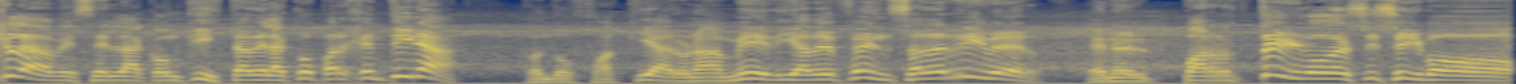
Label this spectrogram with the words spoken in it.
claves en la conquista de la Copa Argentina cuando faquearon a media defensa de River en el partido decisivo.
